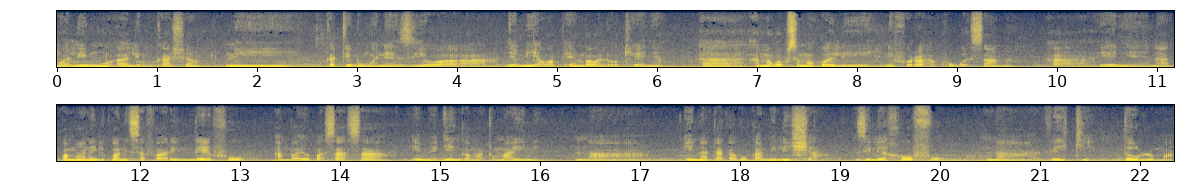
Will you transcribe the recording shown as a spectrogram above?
Mwalimu Ali Mkasha, ni katibu mwenezi wa jamii ya Wapemba walio Kenya. Aa, ama kwa kusema kweli ni furaha kubwa sana aa, yenye na kwa maana ilikuwa ni safari ndefu ambayo kwa sasa imejenga matumaini na inataka kukamilisha zile hofu na dhiki, dhuluma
